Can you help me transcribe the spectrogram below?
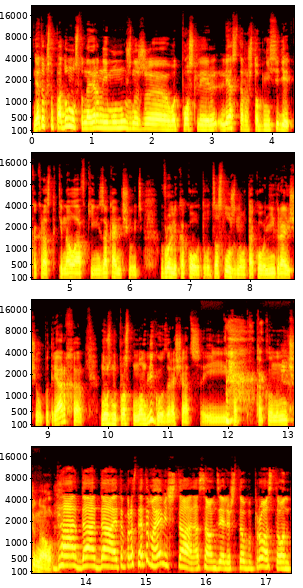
Я только что подумал, что, наверное, ему нужно же вот после Лестера, чтобы не сидеть как раз-таки на лавке и не заканчивать в роли какого-то вот заслуженного такого неиграющего патриарха, нужно просто нон-лигу возвращаться, и как, как он и начинал. Да, да, да, это просто, это моя мечта, на самом деле, чтобы просто он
